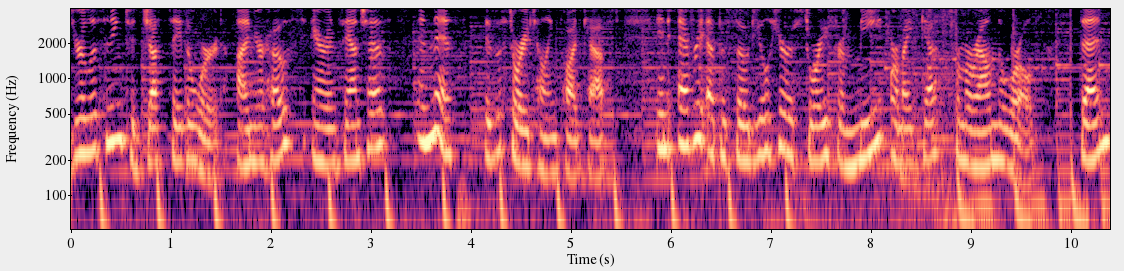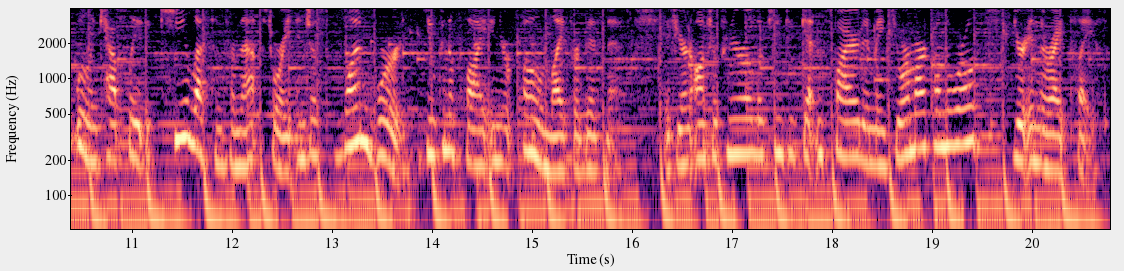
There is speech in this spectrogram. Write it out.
you're listening to Just Say the Word. I'm your host, Erin Sanchez, and this is a storytelling podcast. In every episode, you'll hear a story from me or my guests from around the world. Then we'll encapsulate a key lesson from that story in just one word you can apply in your own life or business. If you're an entrepreneur looking to get inspired and make your mark on the world, you're in the right place.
